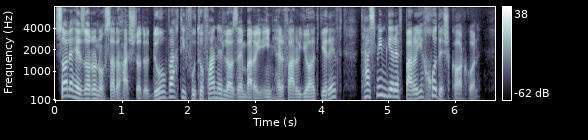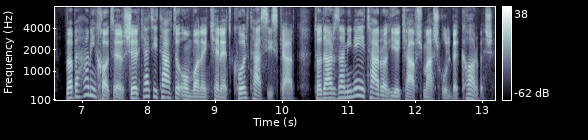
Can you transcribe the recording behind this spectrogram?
سال 1982 وقتی فوتوفن لازم برای این حرفه رو یاد گرفت، تصمیم گرفت برای خودش کار کنه و به همین خاطر شرکتی تحت عنوان کنت کل تأسیس کرد تا در زمینه طراحی کفش مشغول به کار بشه.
